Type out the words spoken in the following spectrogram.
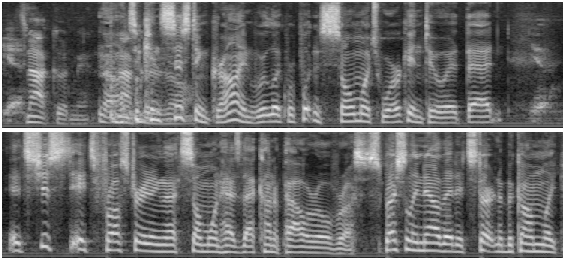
yeah it's not good, man. No, not it's a good at all. consistent grind. We're like we're putting so much work into it that yeah it's just it's frustrating that someone has that kind of power over us. Especially now that it's starting to become like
